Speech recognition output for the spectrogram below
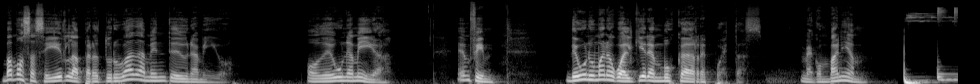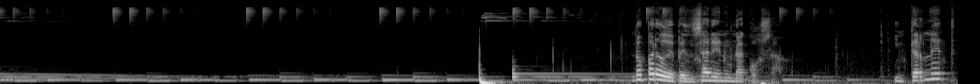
vamos a seguir la perturbadamente de un amigo. O de una amiga. En fin, de un humano cualquiera en busca de respuestas. ¿Me acompañan? No paro de pensar en una cosa. Internet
